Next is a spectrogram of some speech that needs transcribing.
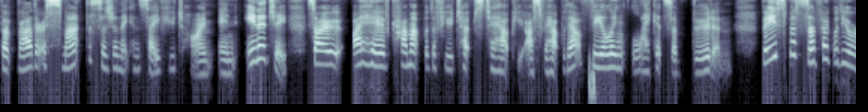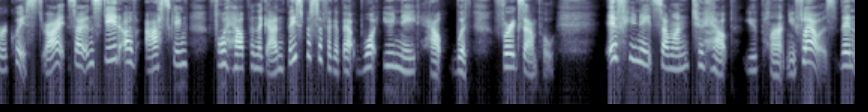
but rather a smart decision that can save you time and energy. So I have come up with a few tips to help you ask for help without feeling like it's a burden. Be specific with your request, right? So instead of asking for help in the garden, be specific about what you need help with. For example, if you need someone to help you plant new flowers, then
